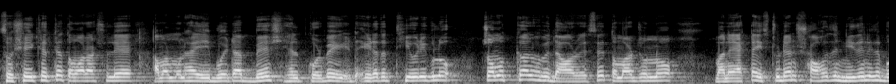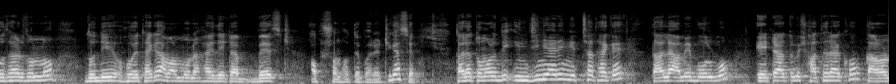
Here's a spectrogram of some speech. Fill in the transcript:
সো সেই ক্ষেত্রে তোমার আসলে আমার মনে হয় এই বইটা বেশ হেল্প করবে। এটা- এটাতে থিওরিগুলো চমৎকারভাবে দেওয়া রয়েছে। তোমার জন্য মানে একটা স্টুডেন্ট সহজে নিজে নিজে বোঝার জন্য যদি হয়ে থাকে, আমার মনে হয় যে এটা বেস্ট অপশন হতে পারে, ঠিক আছে? তাহলে তোমার যদি ইঞ্জিনিয়ারিং ইচ্ছা থাকে, তাহলে আমি বলব এটা তুমি সাথে রাখো, কারণ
